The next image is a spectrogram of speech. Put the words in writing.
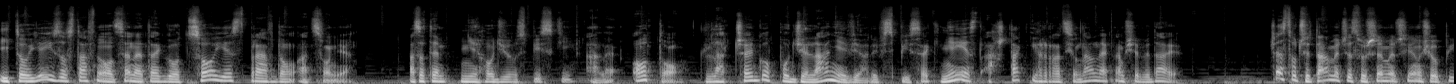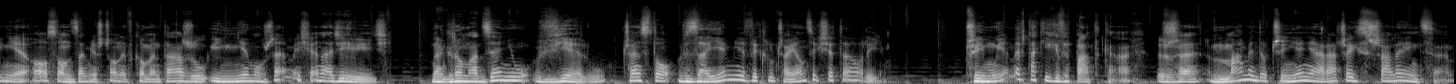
I to jej zostawmy ocenę tego, co jest prawdą, a co nie. A zatem nie chodzi o spiski, ale o to, dlaczego podzielanie wiary w spisek nie jest aż tak irracjonalne, jak nam się wydaje. Często czytamy czy słyszymy czyjąś opinię, osąd zamieszczony w komentarzu i nie możemy się nadziwić, nagromadzeniu wielu, często wzajemnie wykluczających się teorii. Przyjmujemy w takich wypadkach, że mamy do czynienia raczej z szaleńcem,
